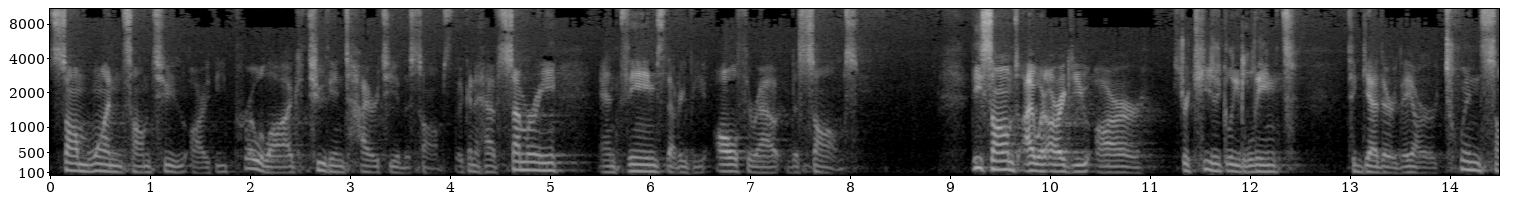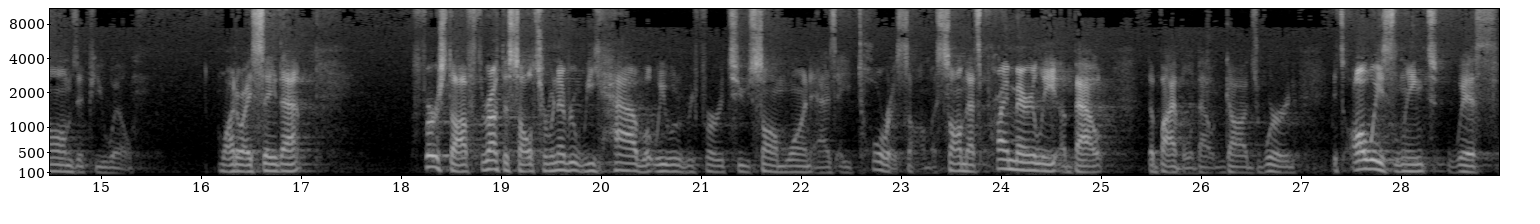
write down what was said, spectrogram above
Psalm 1 and Psalm 2 are the prologue to the entirety of the Psalms. They're going to have summary and themes that are going to be all throughout the Psalms. These Psalms, I would argue, are strategically linked together. They are twin Psalms, if you will. Why do I say that? First off, throughout the Psalter, whenever we have what we would refer to Psalm 1 as a Torah psalm, a psalm that's primarily about the Bible, about God's word, it's always linked with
